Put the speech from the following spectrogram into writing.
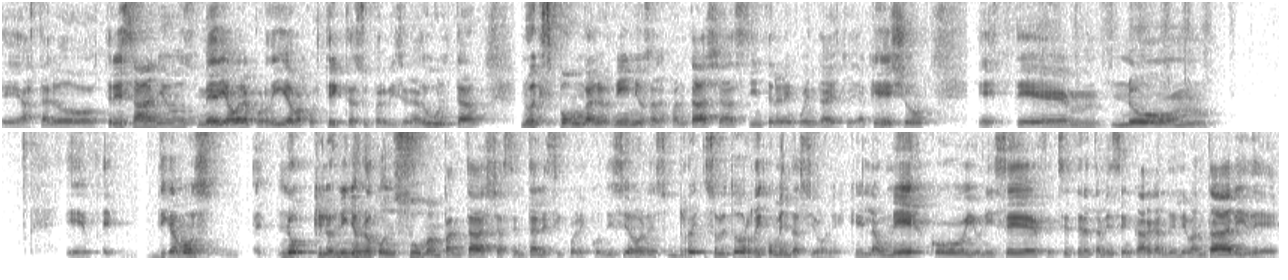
eh, hasta los 3 años, media hora por día bajo estricta supervisión adulta, no exponga a los niños a las pantallas sin tener en cuenta esto y aquello, este, no, eh, eh, digamos, no, que los niños no consuman pantallas en tales y cuales condiciones, sobre todo recomendaciones que la UNESCO y UNICEF, etcétera, también se encargan de levantar y de,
